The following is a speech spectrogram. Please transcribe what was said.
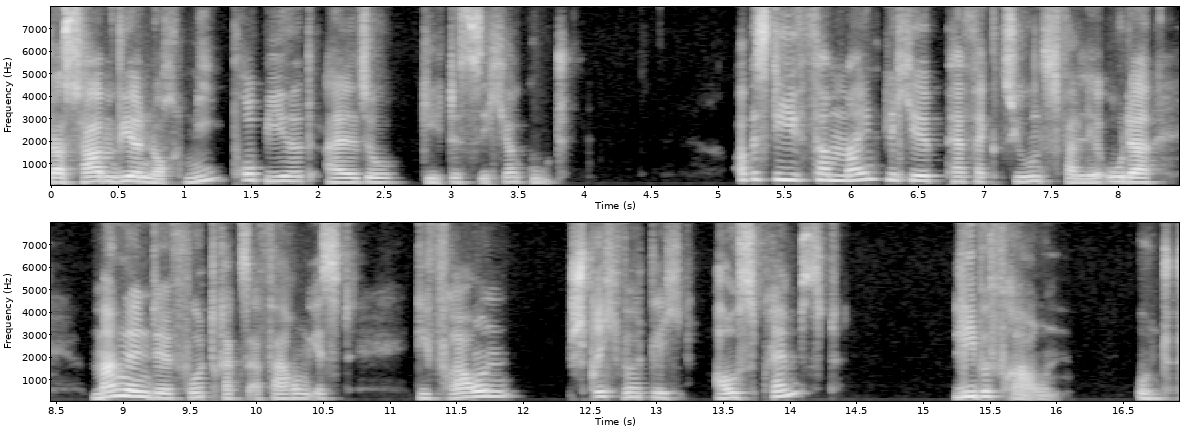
das haben wir noch nie probiert, also geht es sicher gut. Ob es die vermeintliche Perfektionsfalle oder mangelnde Vortragserfahrung ist, die Frauen sprichwörtlich ausbremst, Liebe Frauen und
